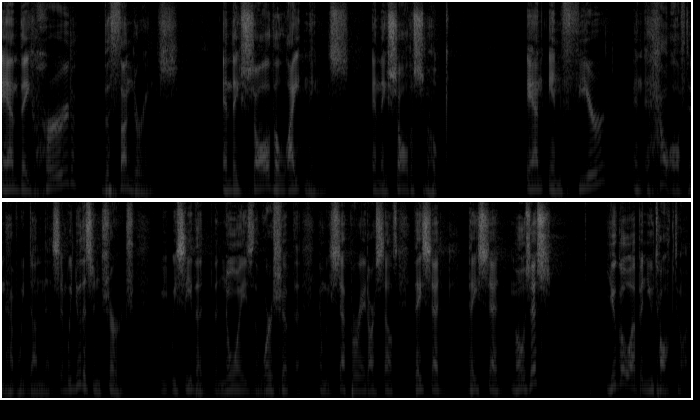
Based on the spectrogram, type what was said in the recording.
And they heard the thunderings, and they saw the lightnings and they saw the smoke. And in fear, and how often have we done this? And we do this in church. We, we see the, the noise, the worship, the, and we separate ourselves. They said, they said, Moses, you go up and you talk to him.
